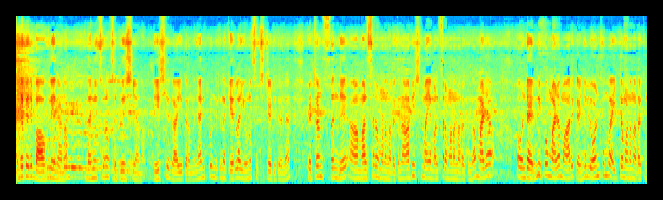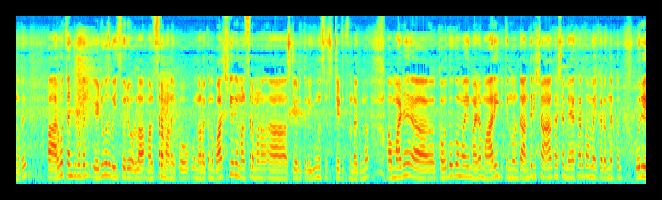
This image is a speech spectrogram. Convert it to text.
എന്റെ പേര് ബാഹുലേനാണ്. ധനുശ്വരം സ്വദേശിയാണ്. ദേശീയ കായിക തരം. ഞാനിപ്പോൾ നിൽക്കുന്ന കേരള യൂണിവേഴ്സിറ്റി സ്റ്റേഡിയത്തിലാണ് വെറ്ററൻസിന്റെ മത്സരമാണ് നടക്കുന്നത്. ആവശ്യമായ മത്സരമാണ് നടക്കുന്നത്. മഴ ഉണ്ടായിരുന്നു. ഇപ്പോൾ മഴ മാറിക്കഴിഞ്ഞു. ലോൺ ജമ്പ് ഐറ്റമാണ് നടക്കുന്നത്. അറുപത്തഞ്ച് മുതൽ എഴുപത് വയസ്സ് വരെ ഉള്ള മത്സരമാണ് ഇപ്പോൾ നടക്കുന്നത്. വാശിയേറിയ മത്സരമാണ് സ്റ്റേഡിയത്തിൽ യൂണിവേഴ്സിറ്റി സ്റ്റേഡിയത്തിൽ നടക്കുന്നത്. മഴ കൗതുകമായി മഴ മാറിയിരിക്കുന്നുണ്ട്. അന്തരീക്ഷം ആകാശം മേഘാർദ്ധമായി കിടന്നിട്ടും ഒരു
